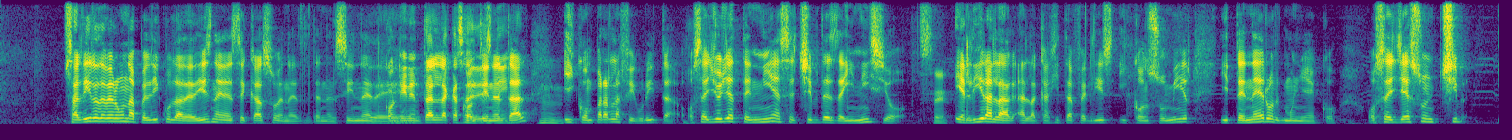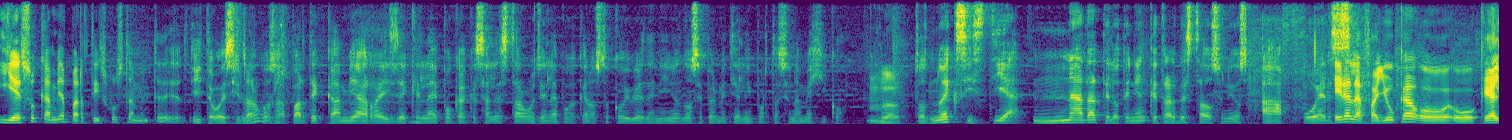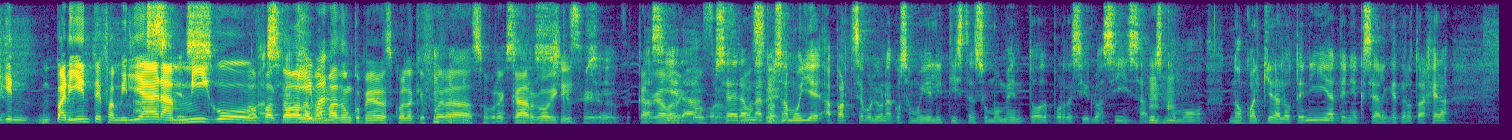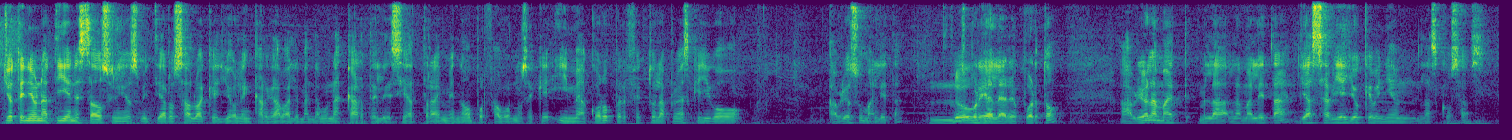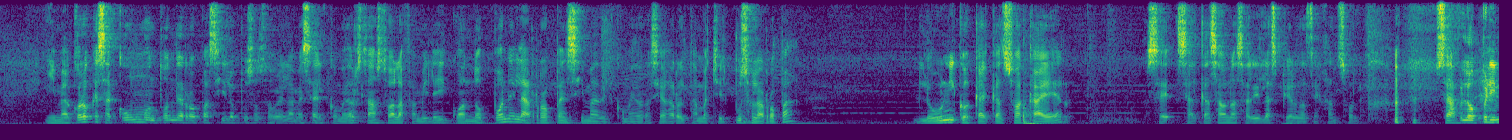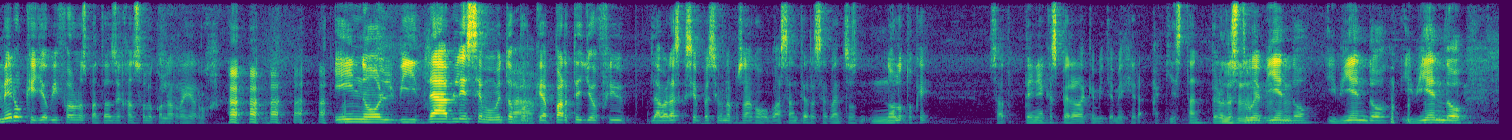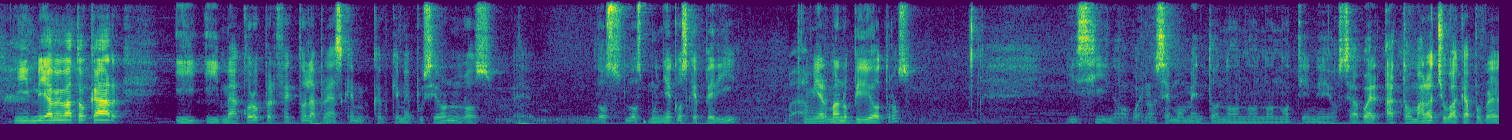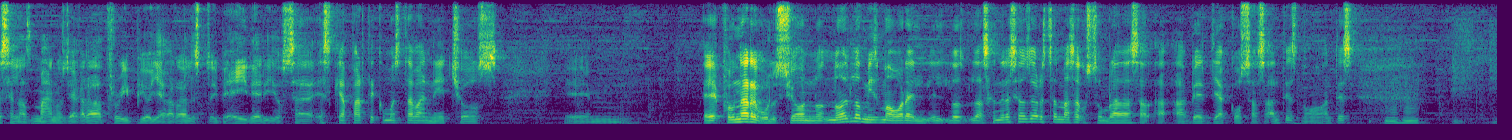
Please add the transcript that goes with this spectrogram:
salir de ver una película de Disney, en este caso en el, en el cine de Continental, la casa Continental, de Disney. y comprar la figurita. O sea, yo ya tenía ese chip desde inicio. El ir a la, a la cajita feliz y consumir y tener el muñeco. O sea, ya es un chip y eso cambia a partir justamente de. Y te voy a decir una cosa, aparte cambia a raíz de que en la época que sale Star Wars y en la época que nos tocó vivir de niños no se permitía la importación a México. Mm. Claro. Entonces no existía nada, te lo tenían que traer de Estados Unidos a fuerza. ¿Era la fayuca o, que alguien, un pariente, familiar, amigo? No faltaba la mamá de un compañero de escuela que fuera sobrecargo y que se, cargaba de cosas. O sea, era una cosa muy, aparte se volvió una cosa muy elitista en su momento, por decirlo así, ¿sabes? Como no cualquiera lo tenía, tenía que ser alguien que te lo trajera. Yo tenía una tía en Estados Unidos, mi tía Rosalba, que yo le encargaba, le mandaba una carta y le decía, tráeme, ¿no? Por favor, no sé qué. Y me acuerdo perfecto, la primera vez que llegó, abrió su maleta, no. por ahí al aeropuerto, abrió la, la, maleta, ya sabía yo que venían las cosas. Y me acuerdo que sacó un montón de ropa así, lo puso sobre la mesa del comedor, estábamos toda la familia, y cuando pone la ropa encima del comedor, así agarró el tamachil, puso la ropa, lo único que alcanzó a caer se, alcanzaron a salir las piernas de Han Solo. O sea, lo primero que yo vi fueron los pantalones de Han Solo con la raya roja. Inolvidable ese momento ah. porque aparte yo fui, la verdad es que siempre he sido una persona como bastante reservada, entonces no lo toqué. O sea, tenía que esperar a que mi tía me dijera, aquí están. Pero lo estuve viendo y viendo y viendo y ya me va a tocar. Y, me acuerdo perfecto la primera vez que, me pusieron los, eh, los, los, muñecos que pedí. Mi hermano pidió otros y sí, no, bueno, ese momento no, no, no, no tiene, o sea, a tomar a Chewbacca por verse en las manos y agarrar a Tripio y agarrar al Vader y, o sea, es que aparte cómo estaban hechos, em, eh, fue una revolución, no, no, es lo mismo ahora, las generaciones de ahora están más acostumbradas a, ver ya cosas, antes, ¿no? Antes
